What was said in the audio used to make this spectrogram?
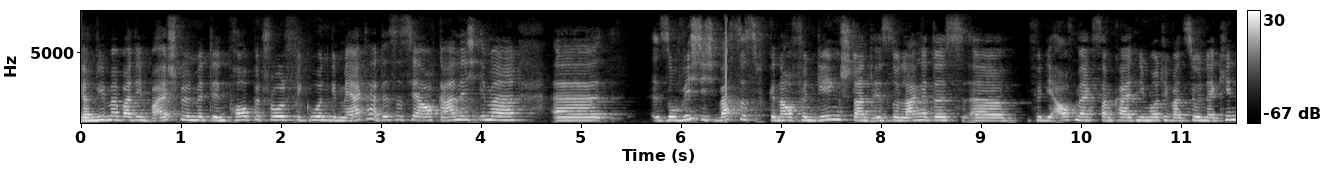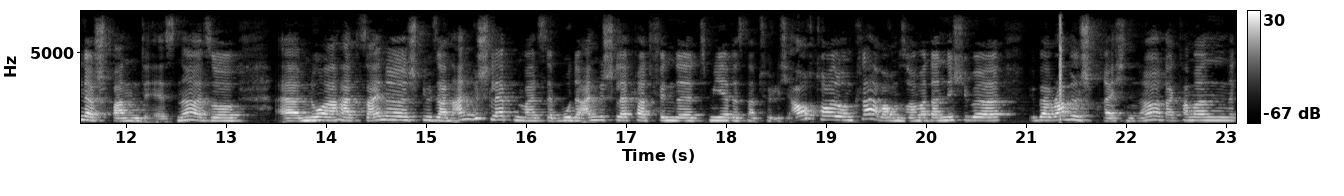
Ja, und wie man bei dem Beispiel mit den Paw Patrol Figuren gemerkt hat, ist es ja auch gar nicht immer äh, so wichtig, was es genau für ein Gegenstand ist, solange das äh, für die Aufmerksamkeit und die Motivation der Kinder spannend ist. Ne? Also äh, Noah hat seine Spielsachen angeschleppt und weil es der Bruder angeschleppt hat, findet mir das natürlich auch toll. Und klar, warum soll man dann nicht über, über Rubble sprechen? Ne? Da kann man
